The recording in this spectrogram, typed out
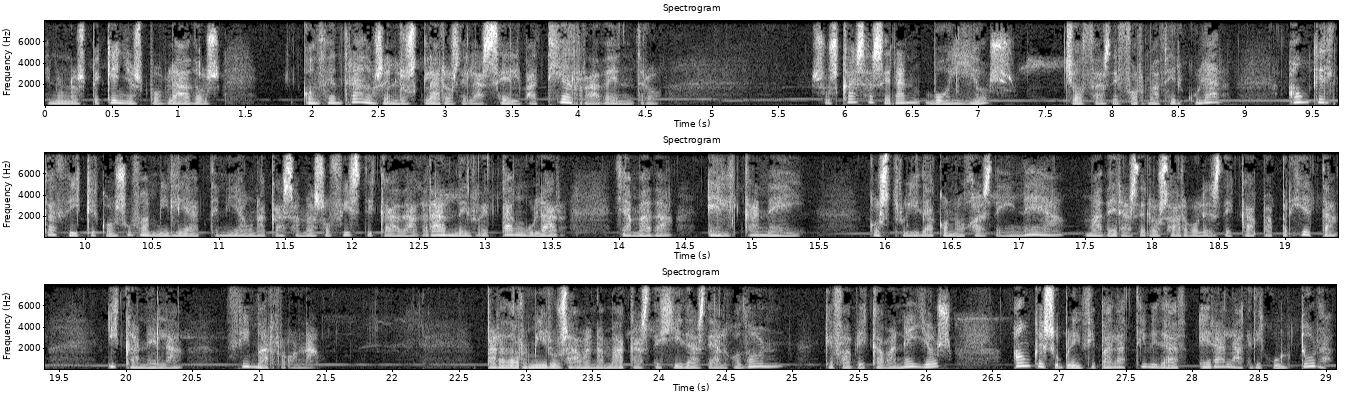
en unos pequeños poblados, concentrados en los claros de la selva, tierra adentro. Sus casas eran bohíos, chozas de forma circular, aunque el cacique con su familia tenía una casa más sofisticada, grande y rectangular, llamada El Caney, construida con hojas de inea, maderas de los árboles de capa prieta y canela cimarrona. Para dormir usaban hamacas tejidas de algodón que fabricaban ellos, aunque su principal actividad era la agricultura.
